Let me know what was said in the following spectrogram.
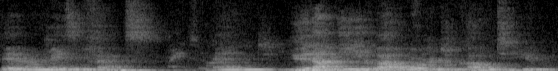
They are amazing facts. And you did not need a Bible worker to come to you,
